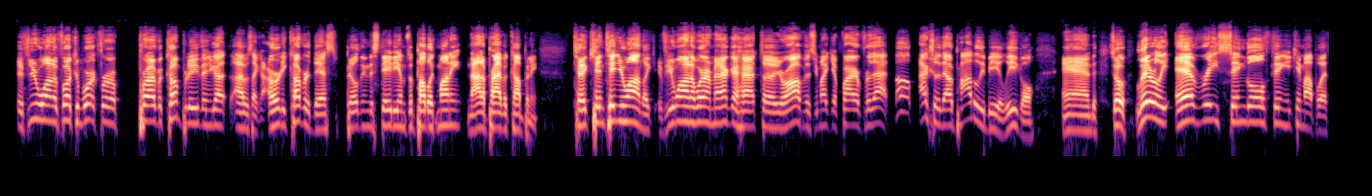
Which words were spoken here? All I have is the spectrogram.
if you want to fucking work for a private company, then you got I was like I already covered this, building the stadiums with public money, not a private company. To continue on, like if you want to wear a MAGA hat to your office, you might get fired for that. Oh, actually, that would probably be illegal. And so, literally, every single thing he came up with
